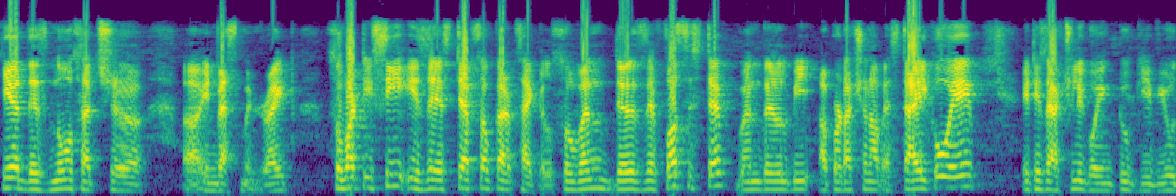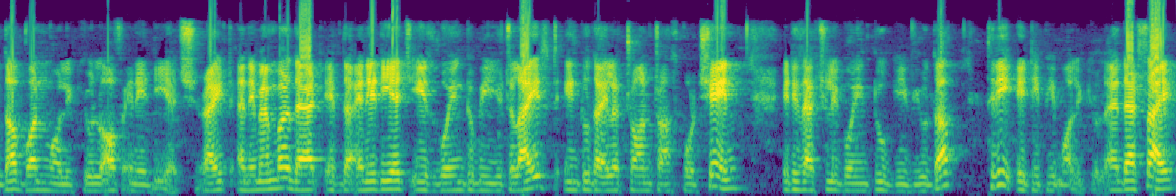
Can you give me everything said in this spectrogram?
here there is no such uh, uh, investment right. So what you see is the steps of Krebs cycle. So when there is a first step when there will be a production of acetyl CoA it is actually going to give you the one molecule of NADH, right? And remember that if the NADH is going to be utilized into the electron transport chain, it is actually going to give you the 3 ATP molecule and that's why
